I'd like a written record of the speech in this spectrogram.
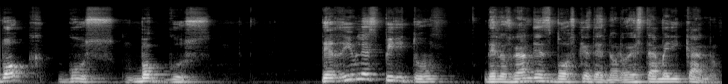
Bok-Gus, terrible espíritu de los grandes bosques del noroeste americano,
